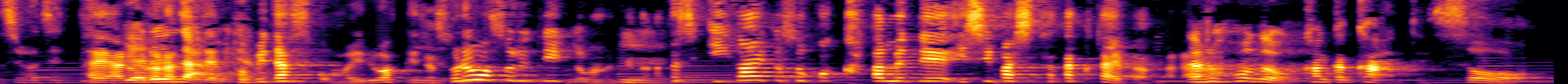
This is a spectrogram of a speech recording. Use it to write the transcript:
私は絶対やるからって飛び出す子もいるわけじゃん。うんそれはそれでいいと思うんだけど、うん私意外とそこは固めて石橋叩くタイプだから。なるほど、カンカンカンって。そう。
